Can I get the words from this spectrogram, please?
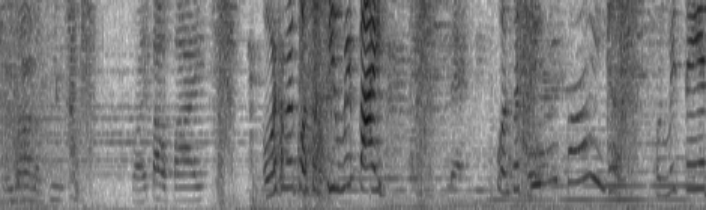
ไม่รอดหรอกพี่ ไว้เป่าไป โอ้ยทำไมกดสกิลไม่ไป แรงดีกดสกิลไม่ไปกดไม่ติด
